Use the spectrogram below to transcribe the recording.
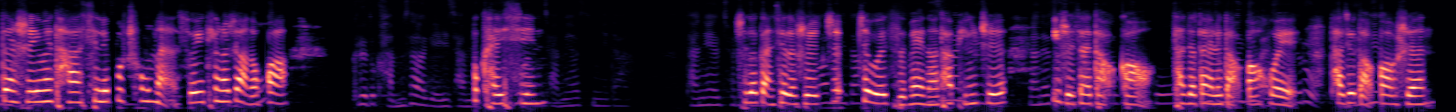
但是因为他心里不充满，所以听了这样的话，不开心。值得感谢的是，这这位姊妹呢，她平时一直在祷告，参加代理祷告会，她就祷告神。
